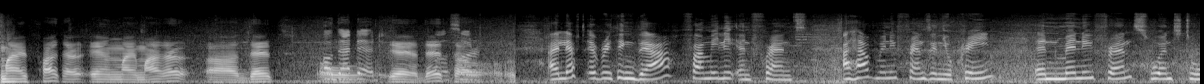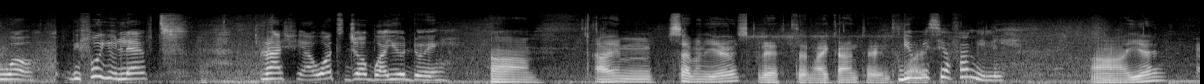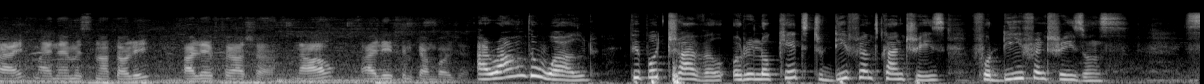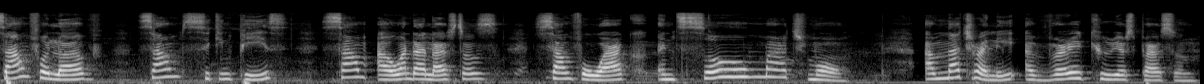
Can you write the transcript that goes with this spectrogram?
My father and my mother are dead. Oh, they're dead? Yeah, dead. Oh, sorry. I left everything there, family and friends. I have many friends in Ukraine and many friends went to war. Before you left Russia, what job were you doing? um, I'm seven years left my country. And Do you miss your family? Uh, yeah. Hi, my name is Anatoly. I left Russia. Now I live in Cambodia. Around the world, people travel or relocate to different countries for different reasons. Some for love, some seeking peace, some are wanderlusters, some for work, and so much more. I'm naturally a very curious person,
